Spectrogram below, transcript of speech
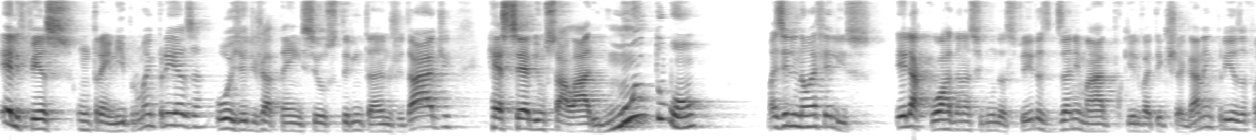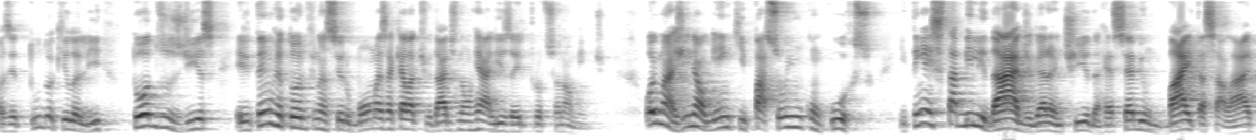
Ele fez um trainee para uma empresa, hoje ele já tem seus 30 anos de idade, recebe um salário muito bom, mas ele não é feliz. Ele acorda nas segundas-feiras desanimado, porque ele vai ter que chegar na empresa, fazer tudo aquilo ali todos os dias. Ele tem um retorno financeiro bom, mas aquela atividade não realiza ele profissionalmente. Ou imagine alguém que passou em um concurso e tem a estabilidade garantida, recebe um baita salário,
